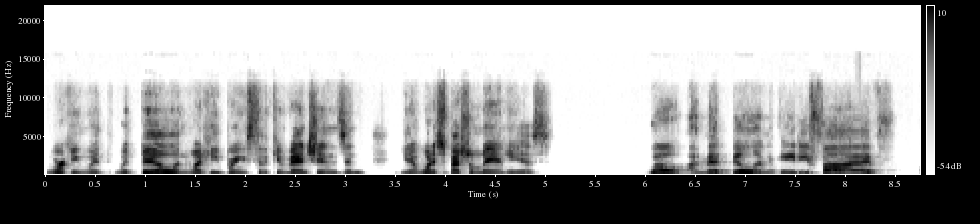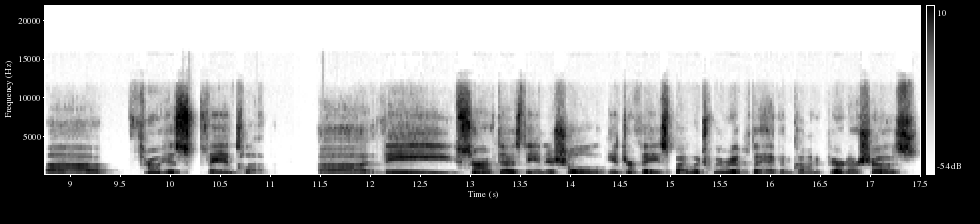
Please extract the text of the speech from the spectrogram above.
working with with Bill and what he brings to the conventions, and you know what a special man he is. Well, I met Bill in '85 uh, through his fan club. Uh, they served as the initial interface by which we were able to have him come and appear at our shows.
